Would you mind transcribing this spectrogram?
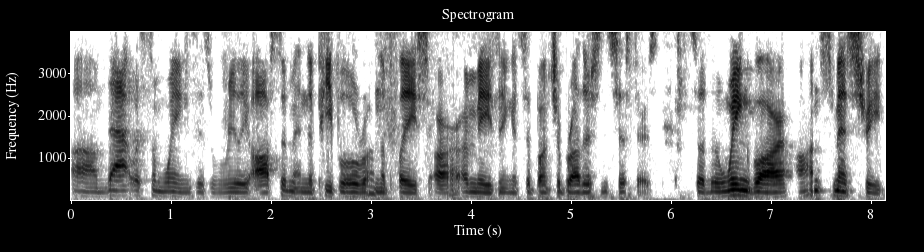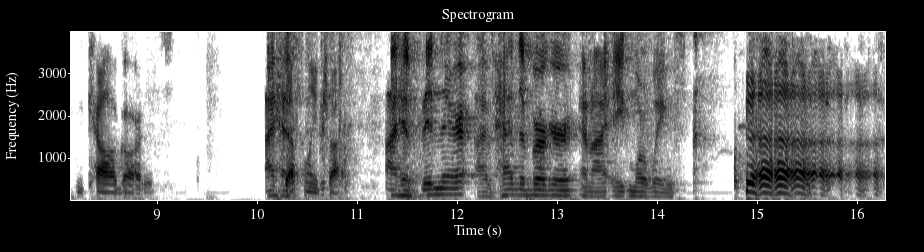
Um, that with some wings is really awesome, and the people who run the place are amazing. It's a bunch of brothers and sisters. So the Wing Bar on Smith Street in Cal Gardens. I have Definitely try. I have been there. I've had the burger, and I ate more wings. uh,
